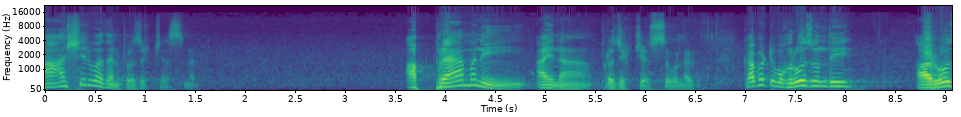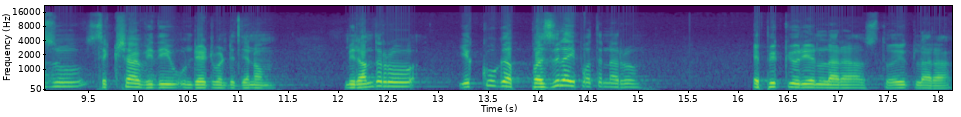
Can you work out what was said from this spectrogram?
ఆ ఆశీర్వాదాన్ని ప్రొజెక్ట్ చేస్తున్నాడు. ఆ ప్రేమని ఆయన ప్రొజెక్ట్ చేస్తూ ఉన్నాడు. కాబట్టి ఒక రోజు ఉంది. ఆ రోజు శిక్షా విధి ఉండేటువంటి దినం. మీరందరూ ఎక్కువగా పజిల్ అయిపోతున్నారు. ఎపిక్యూరియన్లారా స్తోయిక్లారా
